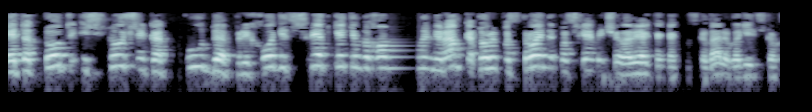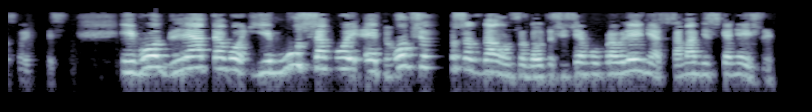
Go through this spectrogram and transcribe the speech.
Это тот источник, откуда приходит свет к этим духовным мирам, которые построены по схеме человека, как мы сказали, в логическом смысле. И вот для того, ему самой это, он все создал, он создал эту систему управления, сама бесконечность,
